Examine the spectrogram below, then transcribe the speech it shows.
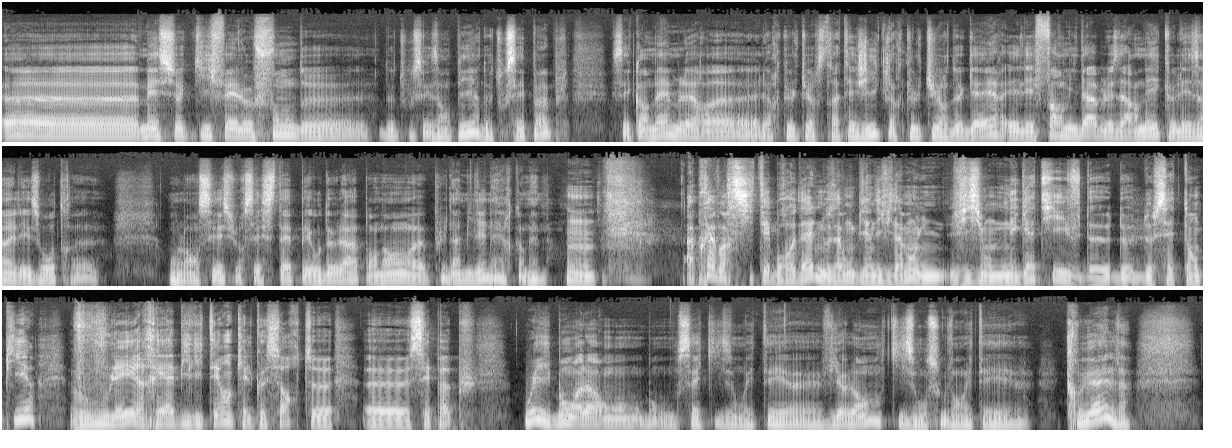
ce qui fait le fond de tous ces empires, de tous ces peuples, c'est quand même leur euh, leur culture stratégique, leur culture de guerre et les formidables armées que les uns et les autres euh, ont lancées sur ces steppes et au-delà pendant euh, plus d'un millénaire quand même. Hmm. Après avoir cité Brodel, nous avons bien évidemment une vision négative de, de, de cet empire. Vous voulez réhabiliter en quelque sorte ces peuples? Oui, bon, alors on, bon, on sait qu'ils ont été euh, violents, qu'ils ont souvent été euh, cruels,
